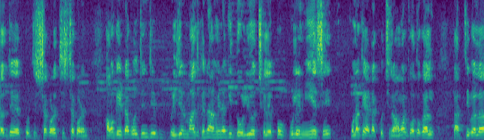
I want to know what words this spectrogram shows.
সব জায়গায় প্রতিষ্ঠা করার চেষ্টা করেন আমাকে এটা বলছেন যে ব্রিজের মাঝখানে আমি নাকি দলীয় ছেলে পুলে নিয়ে এসে ওনাকে অ্যাটাক করছিলাম। আমার গতকাল রাত্রিবেলা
